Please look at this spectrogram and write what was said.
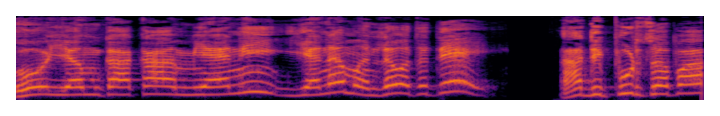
हो यम काका मी आणि याना म्हणलं होतं ते. आधी पुढचं पा.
